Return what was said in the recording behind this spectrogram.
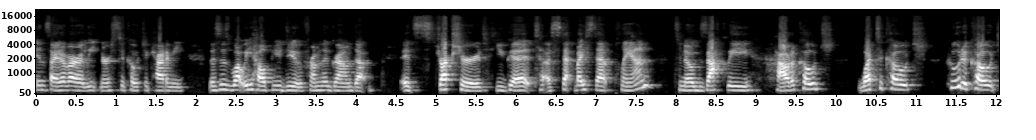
inside of our Elite Nurse to Coach Academy. This is what we help you do from the ground up. It's structured. You get a step by step plan to know exactly how to coach, what to coach, who to coach,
